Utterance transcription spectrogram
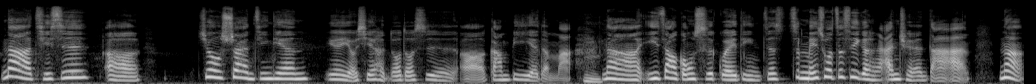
那其实呃，就算今天因为有些很多都是呃刚毕业的嘛，嗯那依照公司规定，这这没错，这是一个很安全的答案。那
